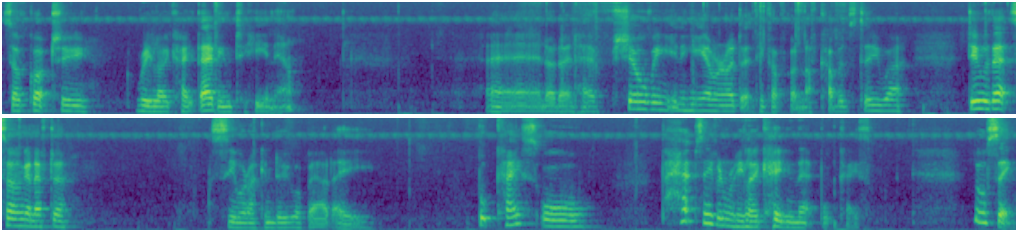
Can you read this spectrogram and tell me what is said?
So I've got to relocate that into here now. And I don't have shelving in here and I don't think I've got enough cupboards to uh, deal with that. So I'm going to have to see what I can do about a bookcase or perhaps even relocating that bookcase. We'll see.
